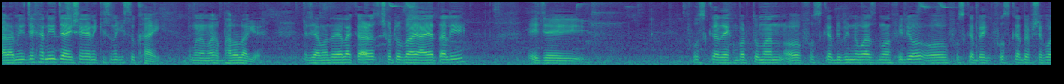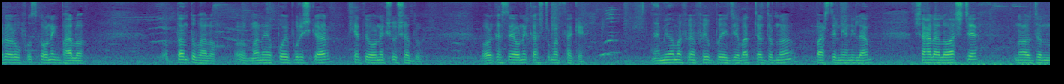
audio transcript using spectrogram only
আর আমি যেখানেই যাই, সেখানে কিছু না কিছু খাই। মানে আমার ভালো লাগে। এই যে আমাদের এলাকার ছোট ভাই আয়াত আলী, এই যে ফুচকার এক বর্তমান, ও ফুচকার বিভিন্ন ওয়াজ মাহফিলেও ও ফুচকা ফুচকার ব্যবসা করে, আর ও ফুচকা অনেক ভালো, অত্যন্ত ভালো। মানে পয় পরিষ্কার, খেতে অনেক সুস্বাদু। ওর কাছে অনেক কাস্টমার থাকে। আমিও আমার যে বাচ্চার জন্য পার্সেল নিয়ে নিলাম। শাহলালও আসছে নেওয়ার জন্য।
